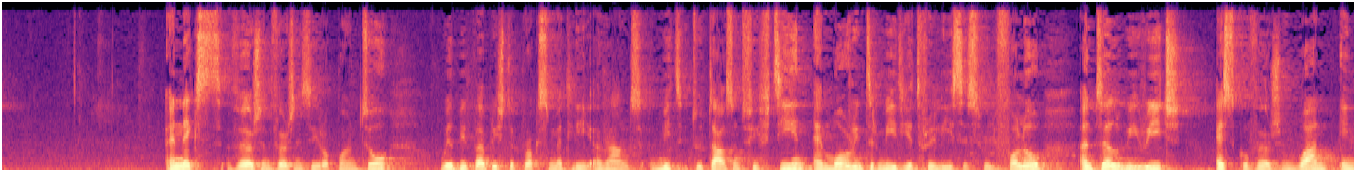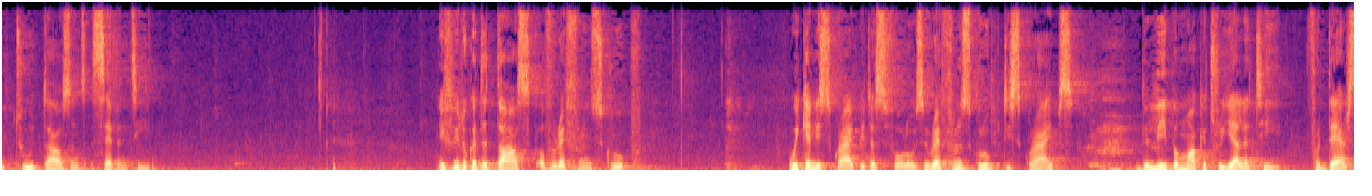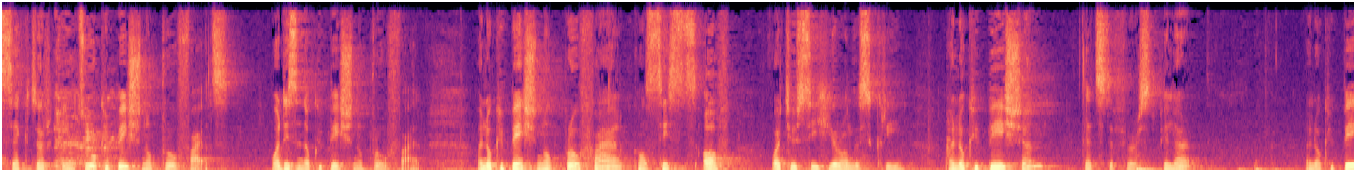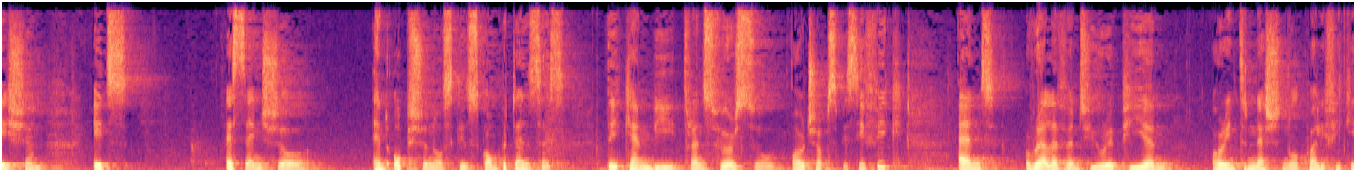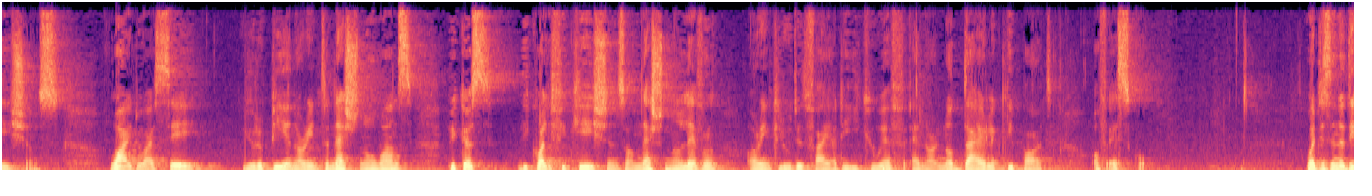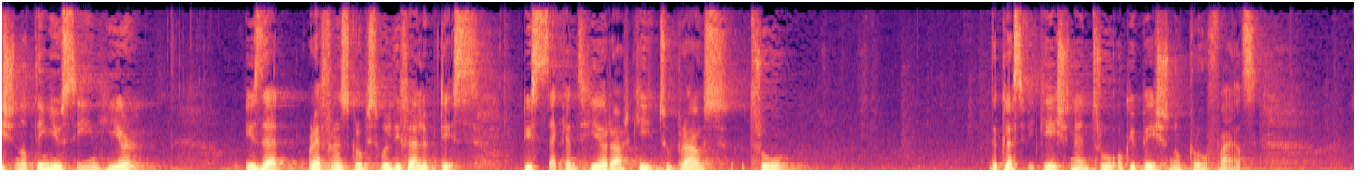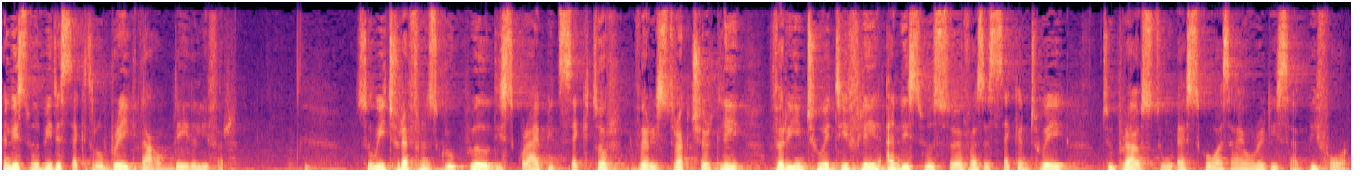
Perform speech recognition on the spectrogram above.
And next version, version 0.2, will be published approximately around mid-2015 and more intermediate releases will follow until we reach ESCO version 1 in 2017. If we look at the task of a reference group, we can describe it as follows. A reference group describes the labor market reality for their sector in two occupational profiles. What is an occupational profile? An occupational profile consists of what you see here on the screen. An occupation, that's the first pillar. An occupation, it's essential and optional skills competences. They can be transversal or job specific and relevant European or international qualifications. Why do I say European or international ones? Because the qualifications on national level are included via the EQF and are not directly part of ESCO. What is an additional thing you see in here is that reference groups will develop this, this second hierarchy to browse through the classification and through occupational profiles. And this will be the sectoral breakdown they deliver. So each reference group will describe its sector very structuredly, very intuitively, and this will serve as a second way to browse to ESCO, as I already said before.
